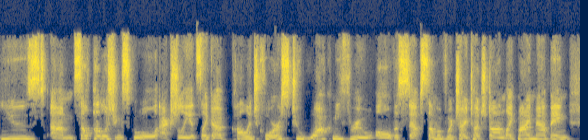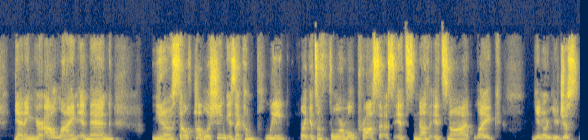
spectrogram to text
used um, self-publishing school actually. It's like a college course to walk me through all the steps some of which i touched on like mind mapping getting your outline and then you know self-publishing is a complete like it's a formal process. It's not it's not like you know you just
